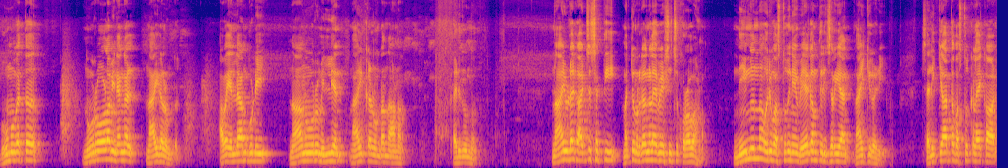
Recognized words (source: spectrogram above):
ഭൂമുഖത്ത് നൂറോളം ഇനങ്ങൾ നായ്കളുണ്ട്. അവയെല്ലാം കൂടി നാനൂറ് മില്യൺ നായ്ക്കളുണ്ടെന്നാണ് കരുതുന്നത്. നായുടെ കാഴ്ചശക്തി മറ്റു മൃഗങ്ങളെ അപേക്ഷിച്ച് കുറവാണ്. നീങ്ങുന്ന ഒരു വസ്തുവിനെ വേഗം തിരിച്ചറിയാൻ നായ്ക്ക് കഴിയും. ചലിക്കാത്ത വസ്തുക്കളേക്കാൾ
